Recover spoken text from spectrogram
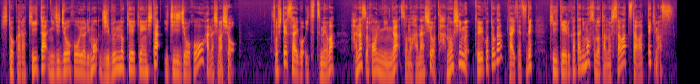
人から聞いた二次情報よりも自分の経験した一次情報を話しましょう。そして最後5つ目は話す本人がその話を楽しむということが大切で聞いている方にもその楽しさは伝わってきます。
